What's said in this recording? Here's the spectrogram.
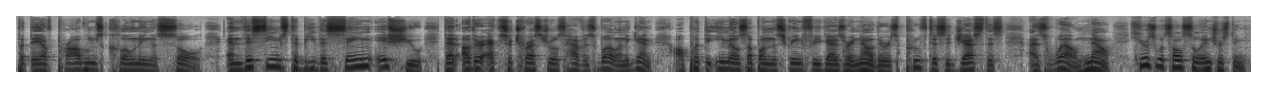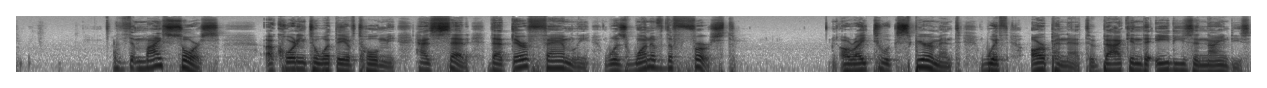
but they have problems cloning a soul. And this seems to be the same issue that other extraterrestrials have as well. And again, I'll put the emails up on the screen for you guys right now. There is proof to suggest this as well. Now, here's what's also interesting the, my source according to what they have told me, has said that their family was one of the first all right, to experiment with ARPANET back in the 80s and 90s.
